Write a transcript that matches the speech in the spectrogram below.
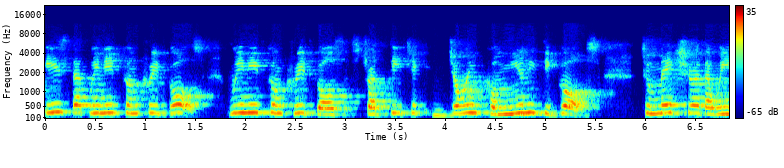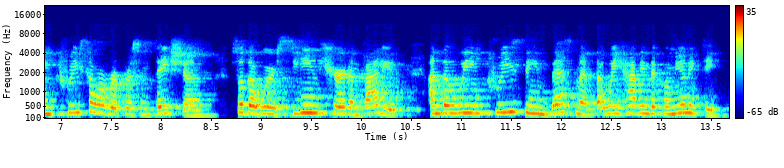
is that we need concrete goals. We need concrete goals, strategic joint community goals to make sure that we increase our representation so that we're seen, heard, and valued, and that we increase the investment that we have in the community.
